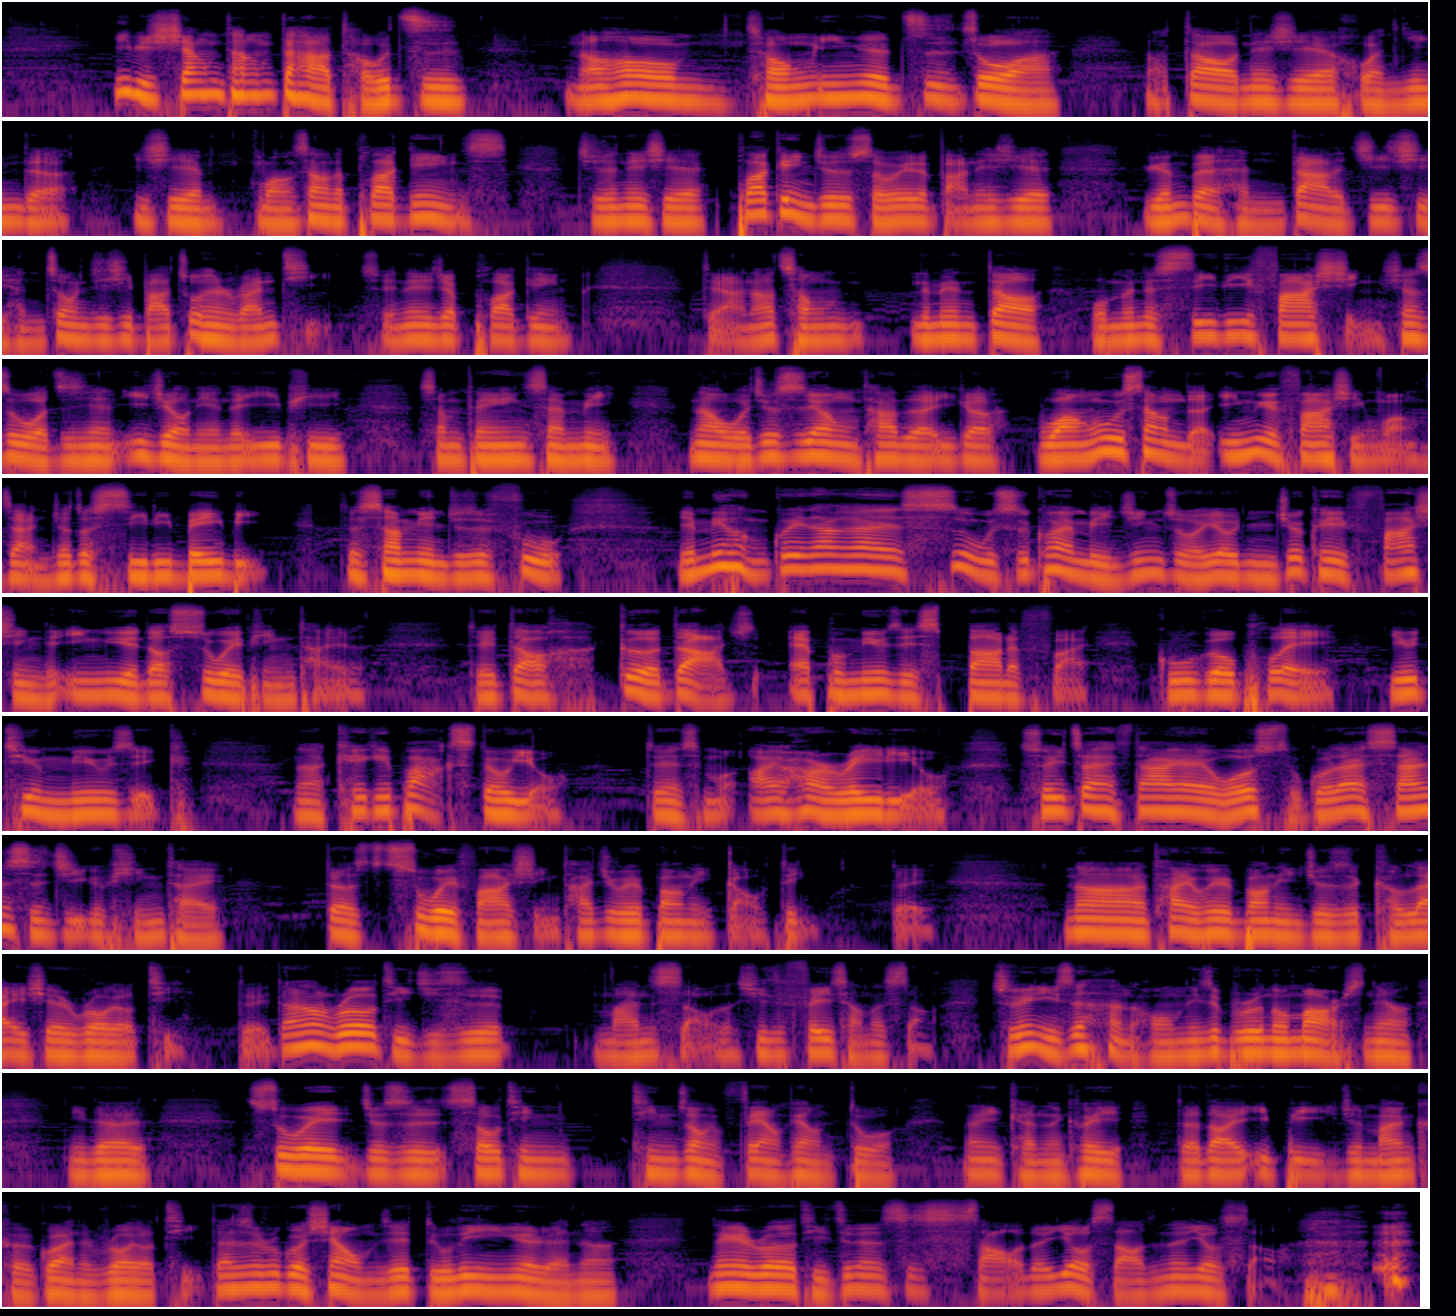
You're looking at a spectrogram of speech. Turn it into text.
一笔相当大的投资。然后从音乐制作啊，然后到那些混音的一些网上的 plugins，就是那些 plugin，就是所谓的把那些原本很大的机器、很重机器，把它做成软体，所以那就叫 plugin。对啊，然后从那边到我们的 CD 发行，像是我之前一九年的 EP Something Inside Me，那我就是用它的一个网络上的音乐发行网站，叫做 CD Baby，这上面就是付也没有很贵，大概四五十块美金左右，你就可以发行的音乐到数位平台了，对，到各大就 Apple Music、Spotify、Google Play、YouTube Music，那 KKBox 都有。对，什么 iHeartRadio，所以在大概我数过，大概三十几个平台的数位发行，它就会帮你搞定。对，那它也会帮你就是 collect 一些 royalty。对，当然 royalty 其实蛮少的，其实非常的少。除非你是很红，你是 Bruno Mars 那样，你的数位就是收听听众非常非常多，那你可能可以得到一笔就蛮可观的 royalty。但是如果像我们这些独立音乐人呢，那个 royalty 真的是少的又少，真的又少。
